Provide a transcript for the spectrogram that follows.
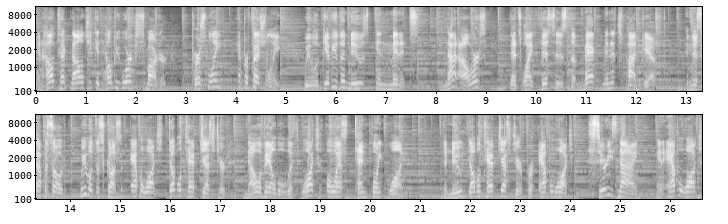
and how technology can help you work smarter, personally and professionally we will give you the news in minutes, not hours. That's why this is the Mac Minutes Podcast. In this episode, we will discuss Apple Watch Double Tap Gesture, now available with Watch OS 10.1. The new Double Tap Gesture for Apple Watch Series 9 and Apple Watch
